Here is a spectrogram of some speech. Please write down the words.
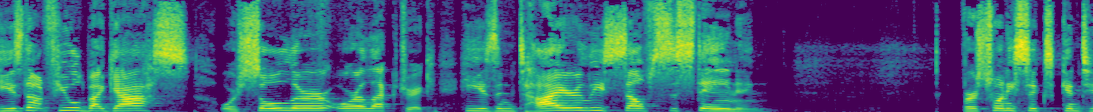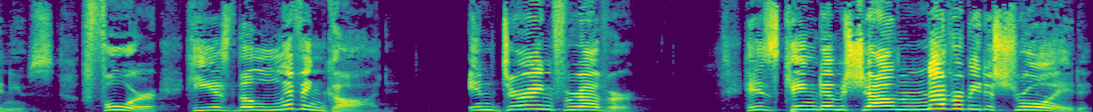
He is not fueled by gas or solar or electric, he is entirely self sustaining. Verse 26 continues For he is the living God, enduring forever. His kingdom shall never be destroyed,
